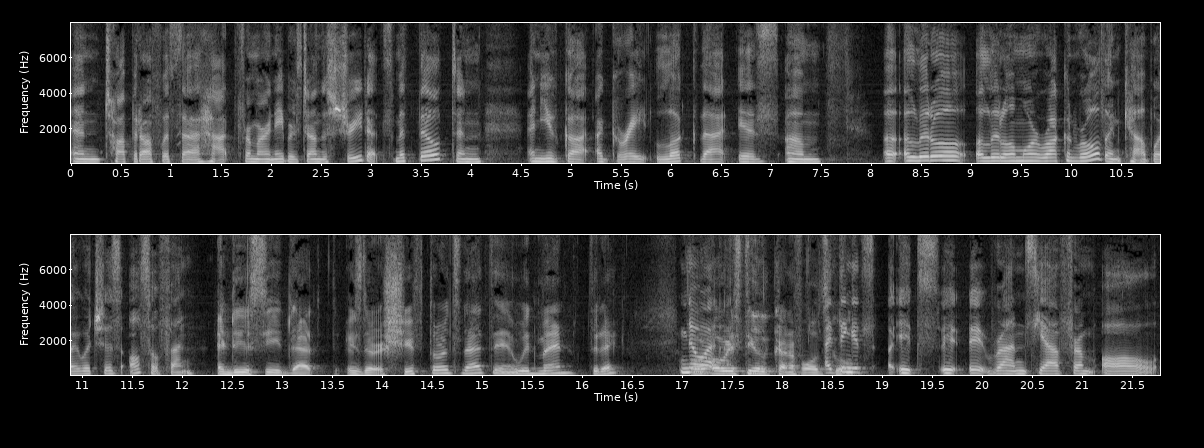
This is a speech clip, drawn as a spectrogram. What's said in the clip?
and top it off with a hat from our neighbors down the street at Smithbilt, and and you've got a great look that is. Um, a, a little, a little more rock and roll than cowboy, which is also fun. And do you see that? Is there a shift towards that uh, with men today? No, or, I- or is still kind of old school. I think it's it's it, it runs yeah from all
